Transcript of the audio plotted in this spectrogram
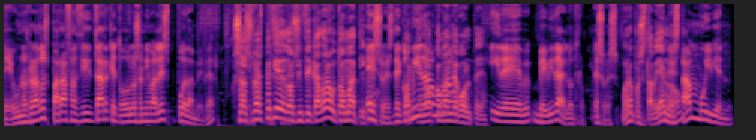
de unos grados para facilitar que todos los animales puedan beber. O sea, es una especie de dosificador automático. Eso es, de para que comida no coman uno de golpe. y de bebida el otro. Eso es. Bueno, pues está bien, ¿no? Está muy bien.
